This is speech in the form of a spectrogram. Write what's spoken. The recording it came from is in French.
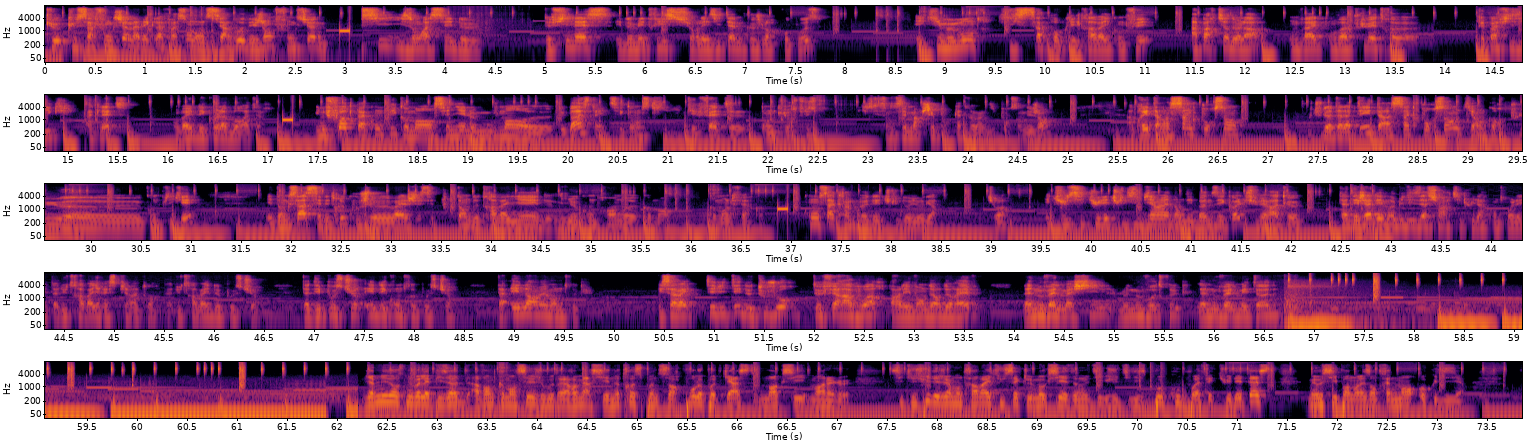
que, que, ça fonctionne avec la façon dont le cerveau des gens fonctionne. Si ils ont assez de, de finesse et de maîtrise sur les items que je leur propose et qui me montrent qu'ils s'approprient le travail qu'on fait, à partir de là, on va, être, on va plus être euh, prépa physique, athlète, on va être des collaborateurs. Une fois que tu as compris comment enseigner le mouvement euh, de base, tu as une séquence qui, est faite euh, dans le cursus qui est censé marcher pour 90% des gens. Après, tu as un 5% où tu dois t'adapter, tu as un 5% qui est encore plus compliqué. Et donc ça, c'est des trucs où je, ouais, j'essaie tout le temps de travailler et de mieux comprendre comment, comment le faire. Consacre un peu d'études au yoga, Et si tu l'étudies bien et dans des bonnes écoles, tu verras que tu as déjà des mobilisations articulaires contrôlées, tu as du travail respiratoire, tu as du travail de posture, tu as des postures et des contre-postures, tu as énormément de trucs. Et ça va t'éviter de toujours te faire avoir par les vendeurs de rêves, la nouvelle machine, le nouveau truc, la nouvelle méthode. Bienvenue dans ce nouvel épisode. Avant de commencer, je voudrais remercier notre sponsor pour le podcast, Moxie Monitor. Si tu suis déjà mon travail, tu sais que le Moxie est un outil que j'utilise beaucoup pour effectuer des tests, mais aussi pendant les entraînements au quotidien.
